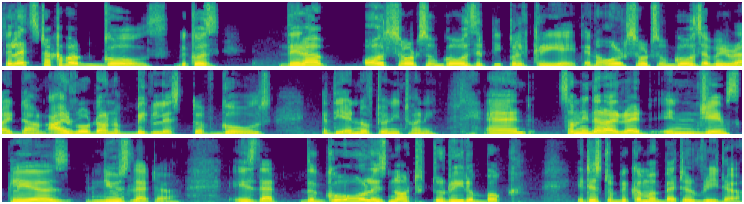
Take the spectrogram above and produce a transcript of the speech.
So let's talk about goals because there are all sorts of goals that people create and all sorts of goals that we write down. I wrote down a big list of goals at the end of 2020. And something that I read in James Clear's newsletter is that the goal is not to read a book, it is to become a better reader.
